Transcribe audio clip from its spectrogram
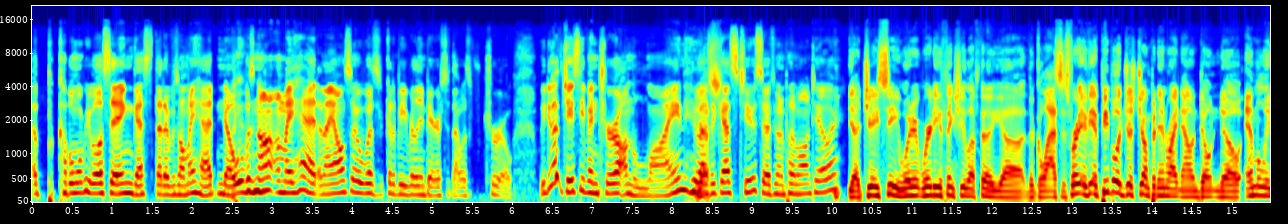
a p- couple more people are saying guessed that it was on my head. No, it was not on my head, and I also was going to be really embarrassed if that was true. We do have JC Ventura on the line, who yes. has a guess too. So if you want to put him on, Taylor. Yeah, JC, where, where do you think she left the uh, the glasses? For if, if people are just jumping in right now and don't know, Emily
